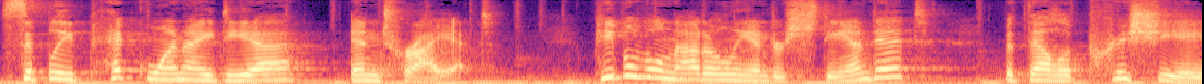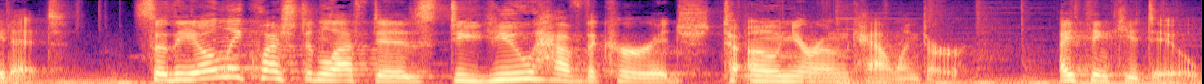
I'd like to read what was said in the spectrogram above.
Simply pick one idea and try it. People will not only understand it, but they'll appreciate it. So the only question left is do you have the courage to own your own calendar? I think you do.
